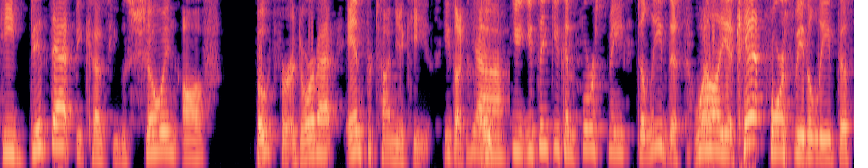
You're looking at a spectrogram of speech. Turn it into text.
He did that because he was showing off both for Adorabat and for Tanya Keys. He's like, oh, Yeah. oh, you, you think you can force me to leave this? Well, you can't force me to leave this.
